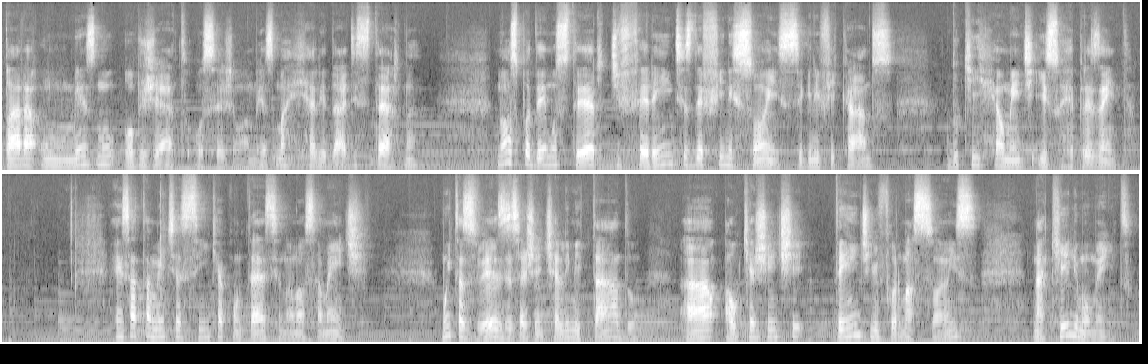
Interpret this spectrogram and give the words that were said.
para um mesmo objeto, ou seja, uma mesma realidade externa, nós podemos ter diferentes definições, significados do que realmente isso representa. É exatamente assim que acontece na nossa mente. Muitas vezes a gente é limitado ao que a gente tem de informações naquele momento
